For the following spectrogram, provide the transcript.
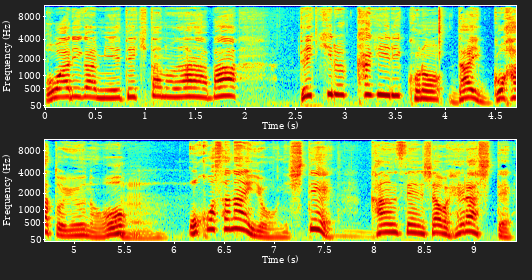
終わりが見えてきたのならば、できる限りこの第5波というのを起こさないようにして、感染者を減らして、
